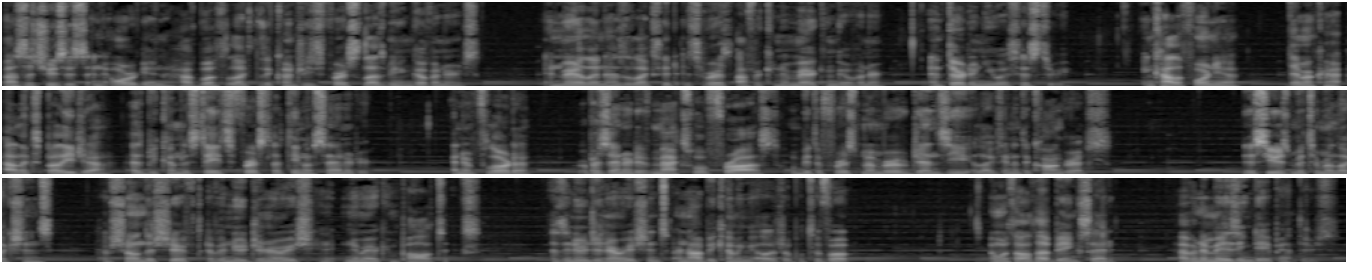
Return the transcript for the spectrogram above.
Massachusetts and Oregon have both elected the country's first lesbian governors, and Maryland has elected its first African American governor and third in U.S. history. In California, Democrat Alex Padilla has become the state's first Latino senator, and in Florida, Representative Maxwell Frost will be the first member of Gen Z elected into Congress. This year's midterm elections have shown the shift of a new generation in American politics, as the new generations are now becoming eligible to vote. And with all that being said, have an amazing day, Panthers.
